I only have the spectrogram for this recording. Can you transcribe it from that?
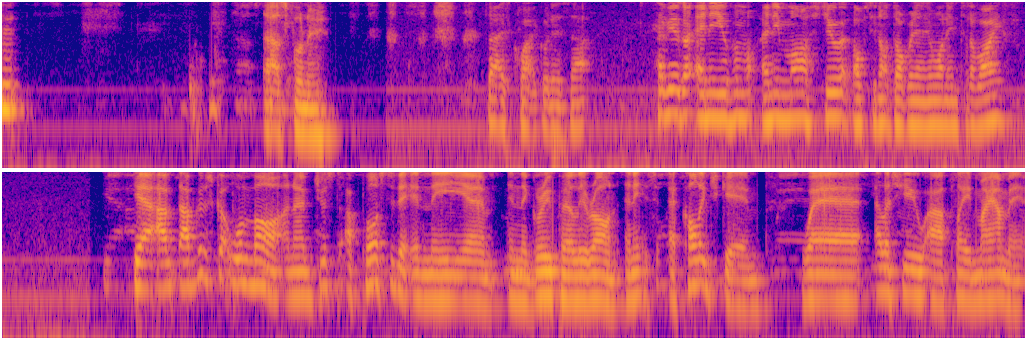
That's funny. That is quite good, is that? Have you got any of them, any more, Stuart? Obviously not dobbing anyone into the wife. Yeah, I've, I've just got one more, and I've just I posted it in the um, in the group earlier on, and it's a college game where LSU are playing Miami,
